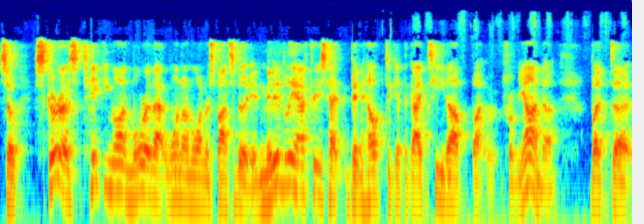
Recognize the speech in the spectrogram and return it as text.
So Skura's taking on more of that one-on-one responsibility. Admittedly, after he's had, been helped to get the guy teed up by, from Yanda, but uh,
